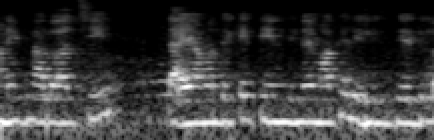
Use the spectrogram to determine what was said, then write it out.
অনেক ভালো আছি। তাই আমাদেরকে তিন দিনের মাথায় রিলিজ দিয়ে দিল।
